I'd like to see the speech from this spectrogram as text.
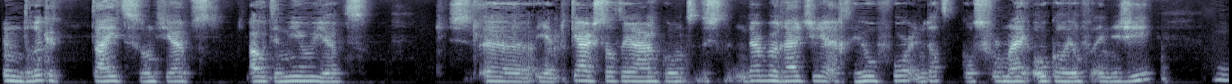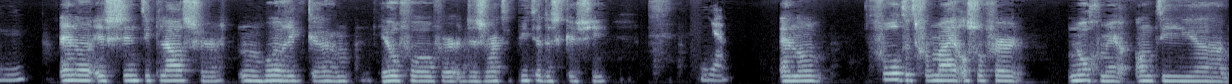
een drukke tijd. Want je hebt oud en nieuw, je hebt, eh, je hebt kerst dat eraan komt. Dus daar bereid je je echt heel voor. En dat kost voor mij ook al heel veel energie. Mhm. En dan is Sinterklaas er. Dan hoor ik ehm, heel veel over de Zwarte Pieten discussie. Ja, En dan voelt het voor mij alsof er nog meer anti... eh,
